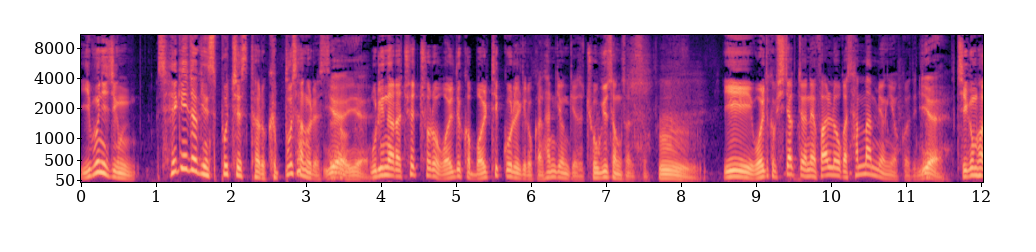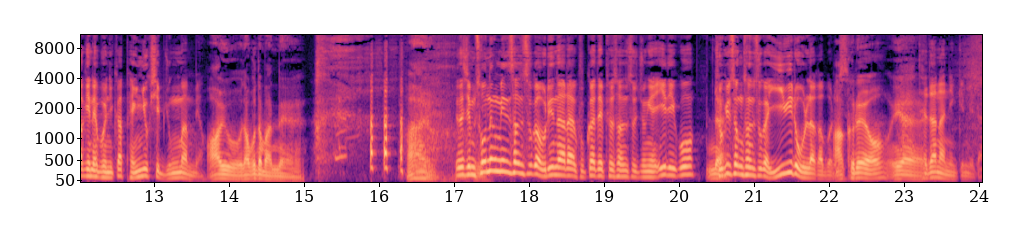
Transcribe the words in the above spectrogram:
이분이 지금 세계적인 스포츠 스타로 급부상을 했어요. 예, 예. 우리나라 최초로 월드컵 멀티골을 기록한 한 경기에서 조규성 선수. 음. 이 월드컵 시작 전에 팔로워가 3만 명이었거든요. 예. 지금 확인해 보니까 166만 명. 아유, 나보다 많네. 아유. 그래서 지금 손흥민 선수가 우리나라 국가대표 선수 중에 1위고 네. 조규성 선수가 2위로 올라가 버렸어요. 아, 그래요? 예. 대단한 인기입니다.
